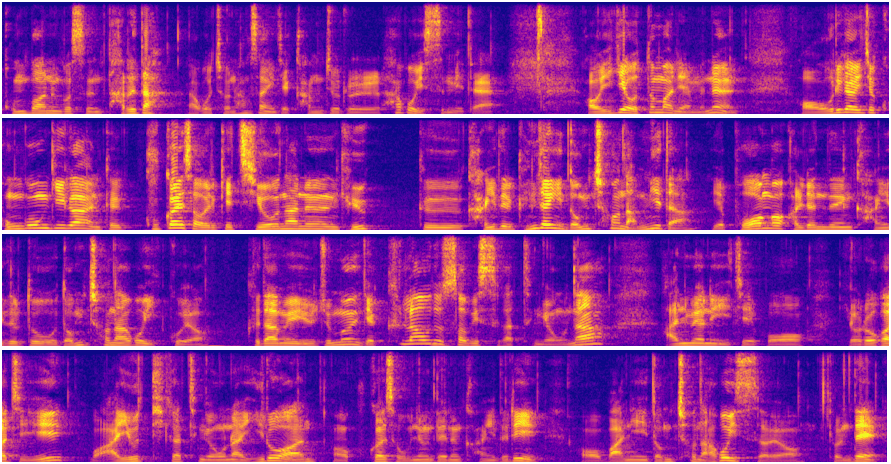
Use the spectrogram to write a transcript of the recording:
공부하는 것은 다르다라고 저는 항상 이제 강조를 하고 있습니다. 어, 이게 어떤 말이냐면은 어, 우리가 이제 공공기관 그 국가에서 이렇게 지원하는 교육 그 강의들이 굉장히 넘쳐납니다. 예, 보안과 관련된 강의들도 넘쳐나고 있고요. 그 다음에 요즘은 이제 클라우드 서비스 같은 경우나 아니면 이제 뭐 여러가지 뭐 IoT 같은 경우나 이러한 어, 국가에서 운영되는 강의들이 어, 많이 넘쳐나고 있어요. 그런데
